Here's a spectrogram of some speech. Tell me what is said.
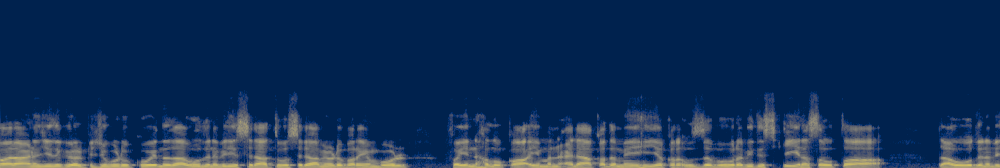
പാരായണം ചെയ്ത് കേൾപ്പിച്ചു കൊടുക്കൂ എന്ന് ദാവൂദ് നബി ഇസ്ലാത്തു വസ്സലാമിനോട് പറയുമ്പോൾ ദാവൂദ് നബി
